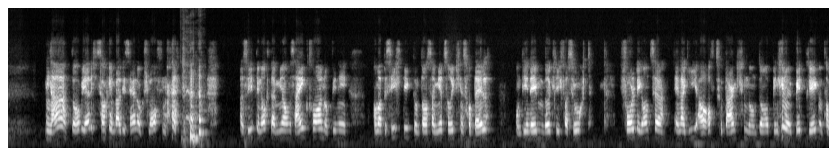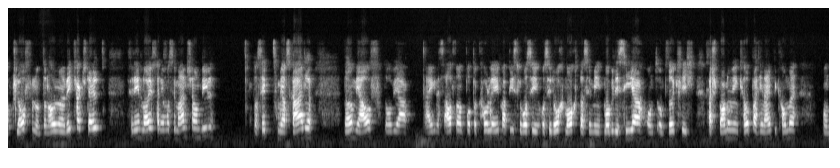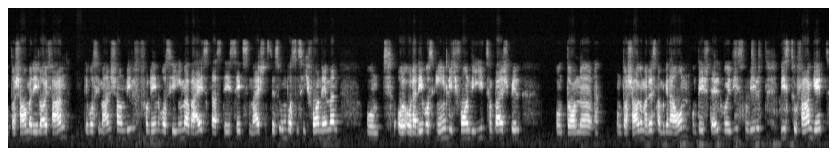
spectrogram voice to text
Na, da habe ich ehrlich gesagt in Val noch geschlafen. also ich bin auch da, wir haben es eingefahren und bin ich, haben wir besichtigt und dann sind wir zurück ins Hotel und ich eben wirklich versucht, voll die ganze Energie aufzudanken und da bin ich noch im Bett gelegen und habe geschlafen und dann habe ich mir einen Wecker gestellt für den Läufer, den ich mir anschauen will. Da setze ich mich aufs Radl, nehme mich auf, da habe ich ein eigenes Aufnahmeprotokoll eben ein bisschen, was ich, was ich durchmache, dass ich mich mobilisiere und, und wirklich eine Spannung in den Körper hineinbekomme und da schauen wir die Läufer an, die was ich mir anschauen will, von denen, was ich immer weiß, dass die setzen meistens das um, was sie sich vornehmen und, oder die, was ähnlich fahren wie ich zum Beispiel. Und dann, äh, und dann schauen wir das nochmal genau an und die Stellen, wo ich wissen will, wie es zu fahren geht.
